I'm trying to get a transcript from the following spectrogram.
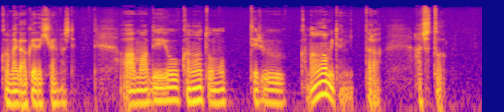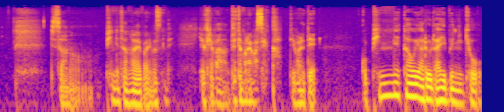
この前楽屋で聞かれまして「ああまあ出ようかなと思ってるかな」みたいに言ったら「あちょっと実はあのピンネタのライブありますんでよければ出てもらえませんか?」って言われてこうピンネタをやるライブに今日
